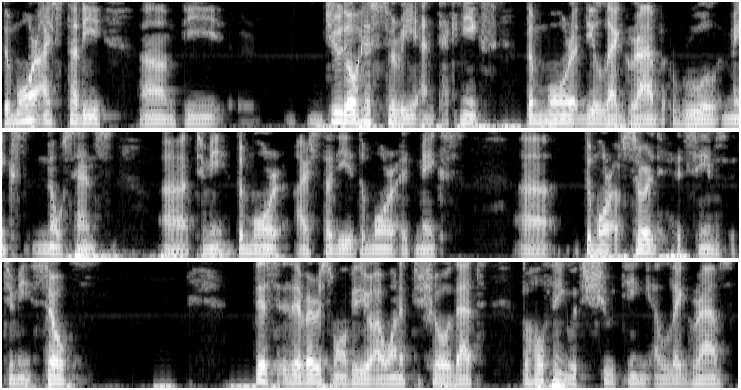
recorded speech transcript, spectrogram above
the more I study um, the judo history and techniques, the more the leg grab rule makes no sense uh, to me. The more I study, the more it makes, uh, the more absurd it seems to me. So this is a very small video. I wanted to show that the whole thing with shooting and leg grabs,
